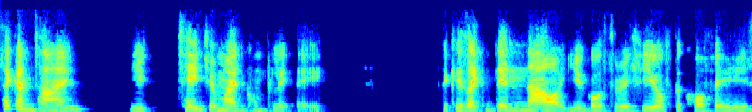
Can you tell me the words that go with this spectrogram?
second time, you change your mind completely. Because like then now you go through a few of the coffees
